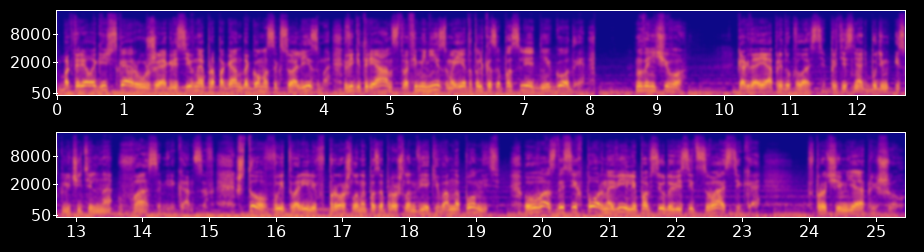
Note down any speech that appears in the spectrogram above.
бактериологическое оружие, агрессивная пропаганда гомосексуализма, вегетарианства, феминизма, и это только за последние годы. Ну да ничего, когда я приду к власти, притеснять будем исключительно вас, американцев. Что вы творили в прошлом и позапрошлом веке, вам напомнить? У вас до сих пор на вилле повсюду висит свастика. Впрочем, я пришел.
